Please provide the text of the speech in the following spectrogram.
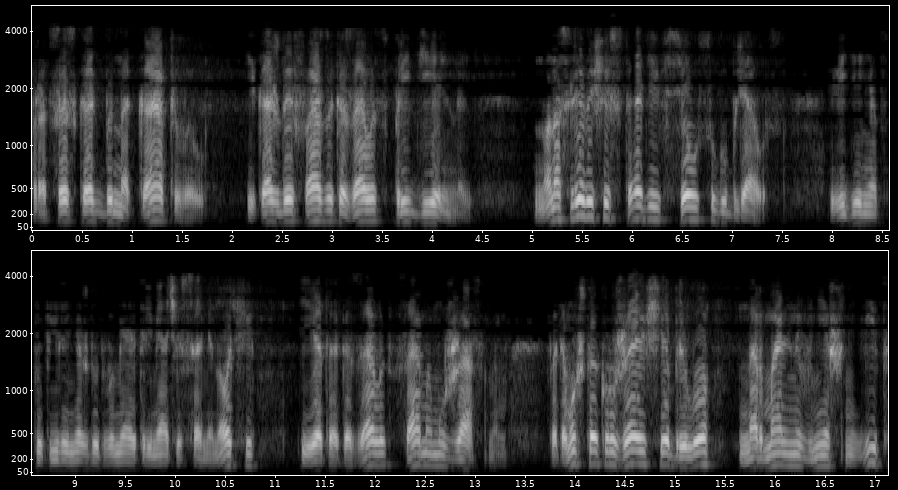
Процесс как бы накатывал, и каждая фаза казалась предельной. Но на следующей стадии все усугублялось. Видения отступили между двумя и тремя часами ночи, и это оказалось самым ужасным, потому что окружающее обрело нормальный внешний вид,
